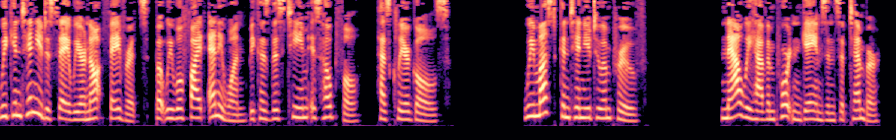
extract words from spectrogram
We continue to say we are not favorites, but we will fight anyone because this team is hopeful, has clear goals. We must continue to improve. Now we have important games in September,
